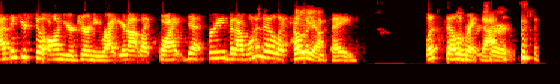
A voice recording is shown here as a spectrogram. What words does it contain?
I think you're still on your journey, right? You're not like quite debt free, but I want to know like how oh, much yeah. you paid. Let's celebrate oh, that. Sure.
